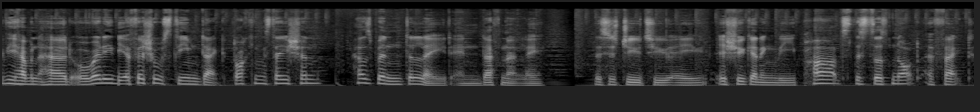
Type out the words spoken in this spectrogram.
If you haven't heard already, the official Steam Deck docking station has been delayed indefinitely. This is due to a issue getting the parts. This does not affect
